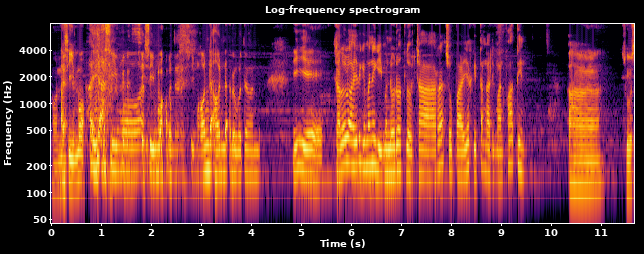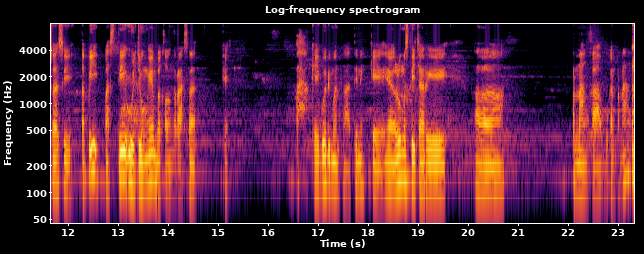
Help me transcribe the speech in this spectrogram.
Honda. Asimo. Ah, iya Asimo. Asimo. Bener Asimo. Honda Honda robotnya Honda. Iya. Kalau lu akhirnya gimana Gi? Menurut lu cara supaya kita nggak dimanfaatin? Eh, susah sih, tapi pasti ujungnya bakal ngerasa kayak ah kayak gue dimanfaatin nih. Kayak ya lu mesti cari eh penangkap, bukan penangkap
